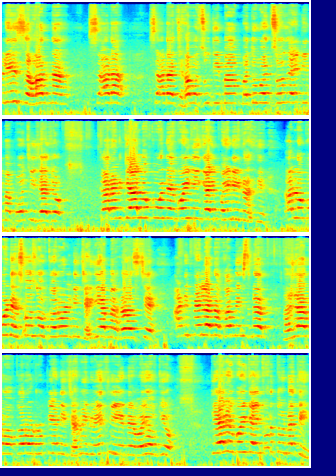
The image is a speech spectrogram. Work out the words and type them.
પ્લીઝ સવારના સાડા સાડા છ સુધીમાં મધુબન સોસાયટીમાં પહોંચી જાજો. કારણ કે આ લોકોને કોઈની કાંઈ પડી નથી. આ લોકોને સો સો કરોડની જગ્યામાં રસ છે. આની પહેલાંનો કમિશનર હજારો કરોડ રૂપિયાની જમીન વેચી અને વયો ગયો. ત્યારે કોઈ કાંઈ કરતું નથી.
